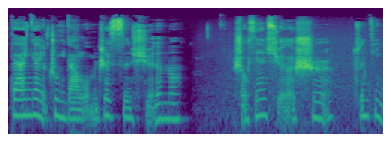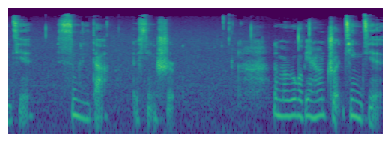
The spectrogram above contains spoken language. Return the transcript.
大家应该也注意到了，我们这次学的呢，首先学的是尊敬节思密达的形式。那么如果变成准境界，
